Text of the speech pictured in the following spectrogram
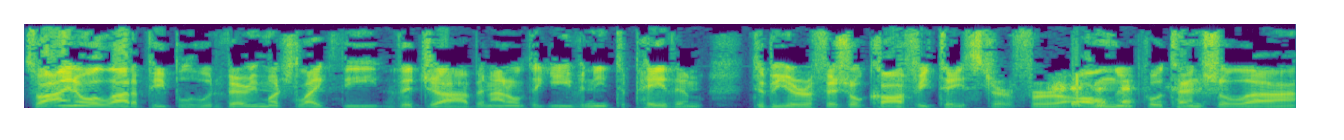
So I know a lot of people who would very much like the the job, and I don't think you even need to pay them to be your official coffee taster for all new potential uh,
